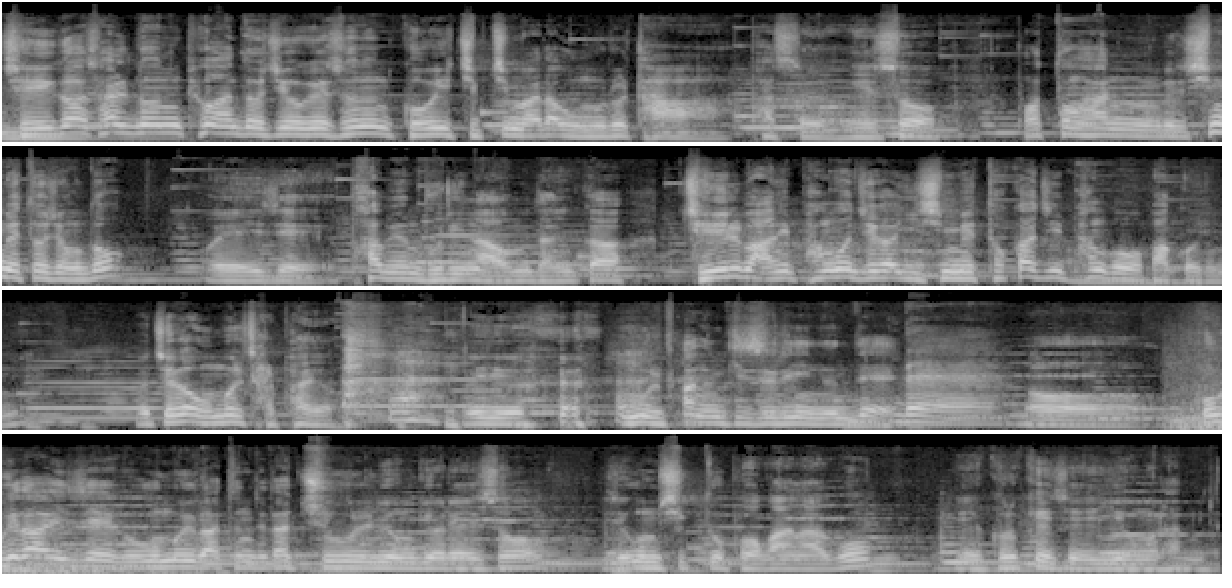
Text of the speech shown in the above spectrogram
제가 살던 평안도 지역에서는 거의 집집마다 우물을 다 팠어요. 그래서 보통 한 10m 정도 에 이제 파면 물이 나옵니다. 그러니까 제일 많이 판 건 제가 20m까지 판 거 봤거든요. 제가 우물 잘 파요. 이제 우물 파는 기술이 있는데 네. 어, 거기다 이제 그 우물 같은 데다 줄 연결해서 이제 음식도 보관하고 예, 그렇게 이제 이용을 합니다.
